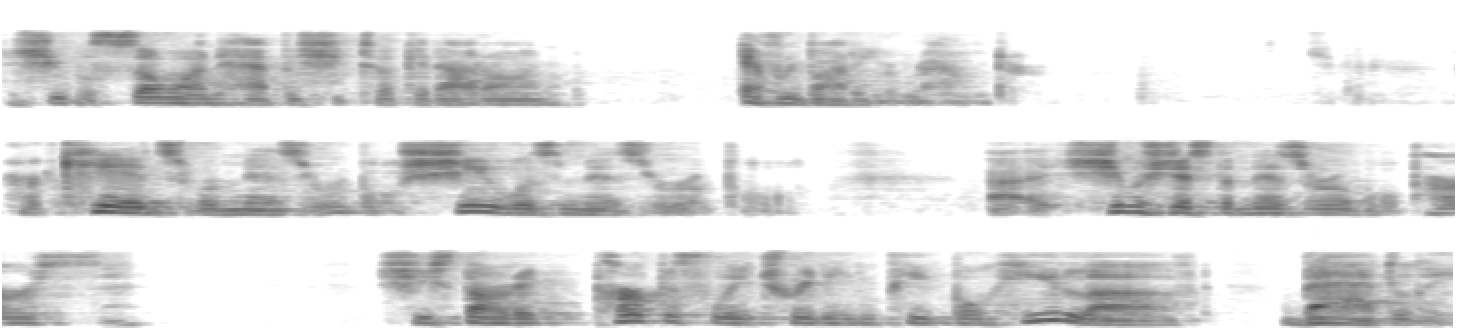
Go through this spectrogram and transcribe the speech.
And she was so unhappy she took it out on everybody around her. Her kids were miserable. She was miserable. Uh, she was just a miserable person. She started purposely treating people he loved badly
